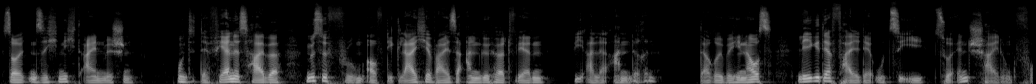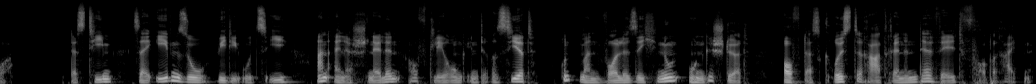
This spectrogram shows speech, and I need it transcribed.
sollten sich nicht einmischen und der Fairness halber müsse Froome auf die gleiche Weise angehört werden wie alle anderen. Darüber hinaus lege der Fall der UCI zur Entscheidung vor. Das Team sei ebenso wie die UCI an einer schnellen Aufklärung interessiert und man wolle sich nun ungestört auf das größte Radrennen der Welt vorbereiten.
